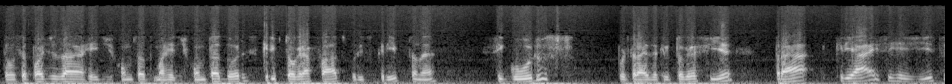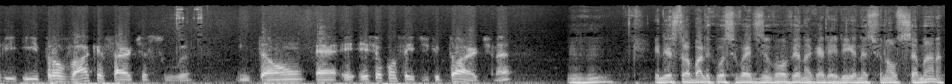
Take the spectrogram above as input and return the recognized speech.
Então você pode usar a rede de computador, uma rede de computadores criptografados, por isso cripto, né? Seguros por trás da criptografia para criar esse registro e, e, provar que essa arte é sua. Então é, esse é o conceito de criptoarte, né? Uhum. E nesse trabalho que você vai desenvolver na galeria nesse final de semana,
